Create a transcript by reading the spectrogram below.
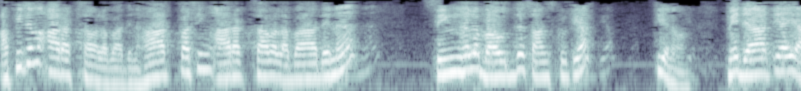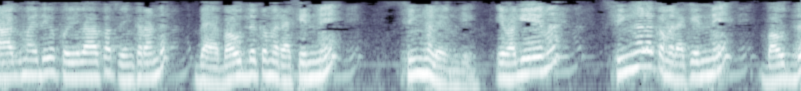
අපිටම ආරක්ෂාව ලබා දෙන, හාත්පසින් ආරක්ෂාව ලබා දෙන සිංහල බෞද්ධ සංස්කෘතියක් තියෙනවා. මේ ජාතියයි ආගමයි දෙක කොයි වෙලාවකවත් වෙන් කරන්න බෑ. බෞද්ධකම රැකෙන්නේ සිංහලෙන්ගෙන්. ඒ වගේම සිංහලකම රැකෙන්නේ බෞද්ධ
